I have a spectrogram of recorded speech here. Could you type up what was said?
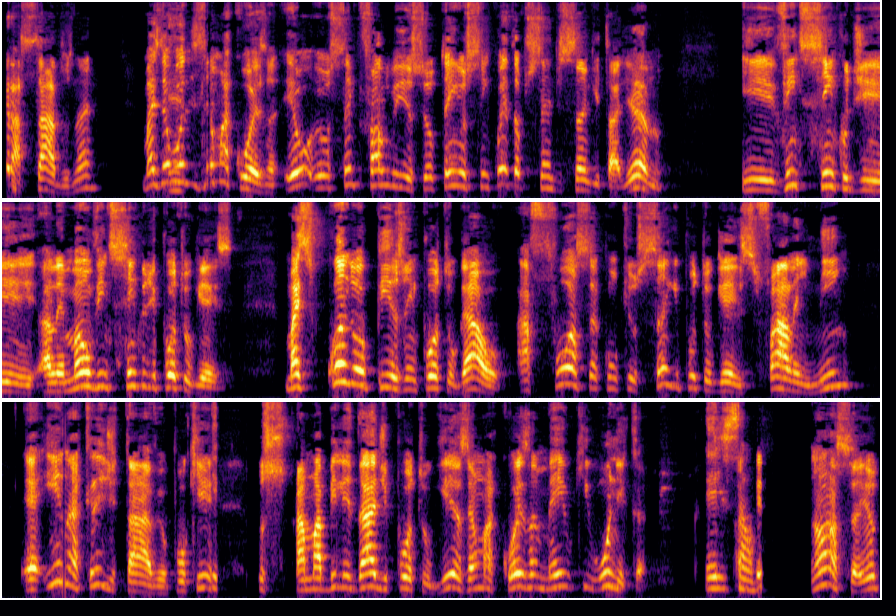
engraçados, né? Mas eu é. vou dizer uma coisa, eu, eu sempre falo isso, eu tenho 50% de sangue italiano e 25 de alemão, 25 de português. Mas quando eu piso em Portugal, a força com que o sangue português fala em mim é inacreditável, porque a amabilidade portuguesa é uma coisa meio que única. Eles são. Nossa, eu,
